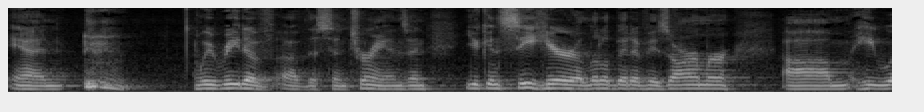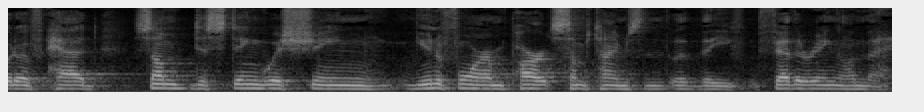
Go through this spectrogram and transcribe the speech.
And we read of, of the centurions, and you can see here a little bit of his armor. Um, he would have had some distinguishing uniform parts, sometimes the, the, feathering on the,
